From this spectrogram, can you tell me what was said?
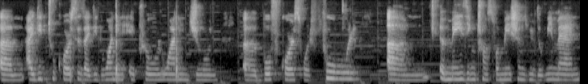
Um, I did two courses. I did one in April, one in June. Uh, both courses were full. Um, amazing transformations with the women.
